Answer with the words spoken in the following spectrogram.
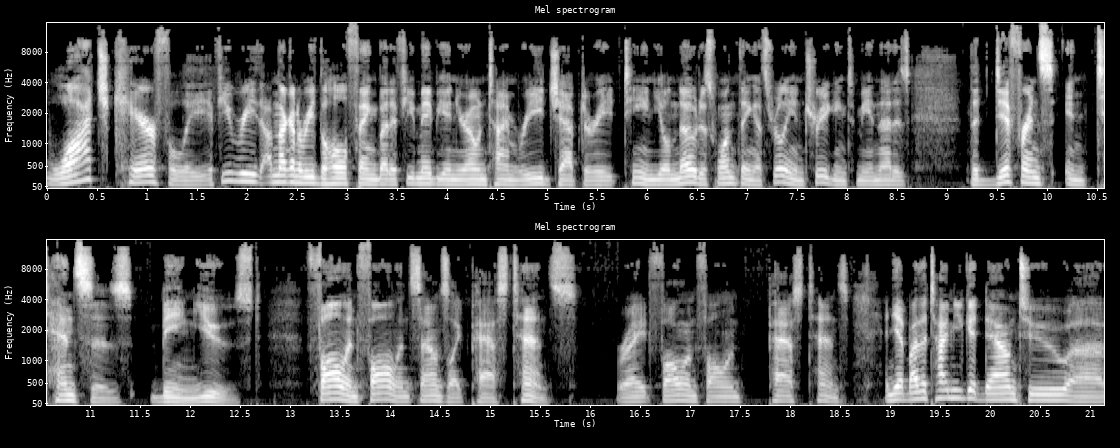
watch carefully. If you read i'm not going to read the whole thing but if you maybe in your own time read chapter 18 you'll notice one thing that's really intriguing to me and that is the difference in tenses being used. Fallen, fallen sounds like past tense, right? Fallen, fallen, past tense. And yet, by the time you get down to, uh,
